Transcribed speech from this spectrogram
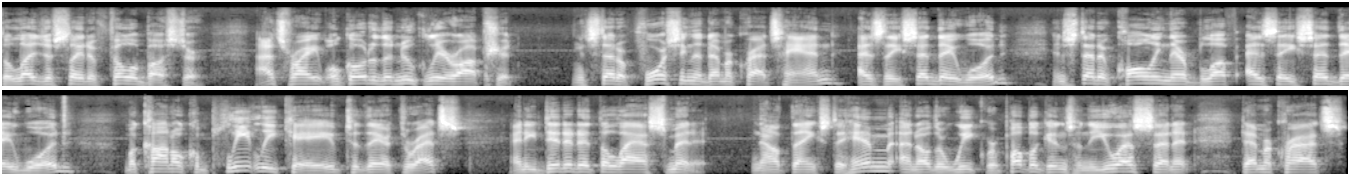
the legislative filibuster. That's right, we'll go to the nuclear option. Instead of forcing the Democrats' hand, as they said they would, instead of calling their bluff, as they said they would, McConnell completely caved to their threats, and he did it at the last minute. Now, thanks to him and other weak Republicans in the U.S. Senate, Democrats,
